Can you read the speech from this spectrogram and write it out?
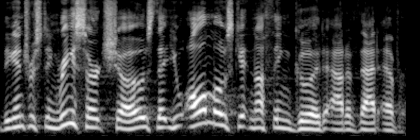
The interesting research shows that you almost get nothing good out of that ever.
